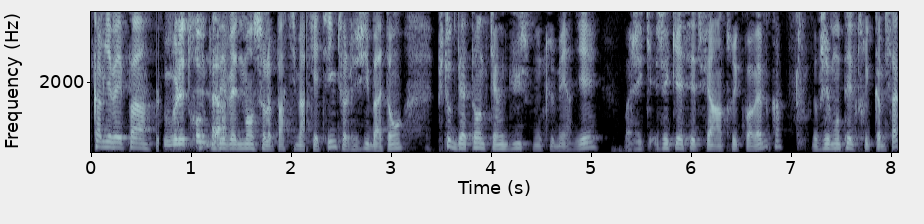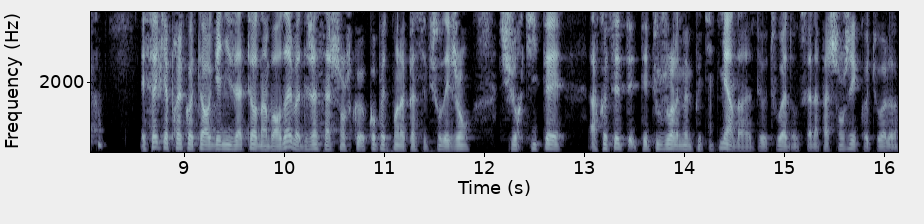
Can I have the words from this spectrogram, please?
comme il y avait pas Vous voulez trop me faire. d'événements sur la partie marketing, tu vois, je me suis dit, bah attends, plutôt que d'attendre qu'un Gus monte le merdier, bah, j'ai qu'à essayer de faire un truc moi-même, quoi. Donc j'ai monté le truc comme ça, quoi. Et c'est vrai qu'après, quand t'es organisateur d'un bordel, bah déjà, ça change co- complètement la perception des gens sur qui t'es. À côté, t'es t'es toujours la même petite merde, hein, tu vois, donc ça n'a pas changé, quoi, tu vois.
